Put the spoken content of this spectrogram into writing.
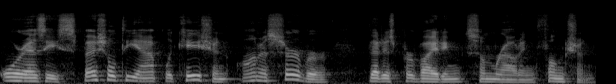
or as a specialty application on a server that is providing some routing function.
